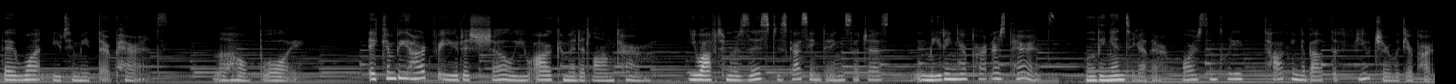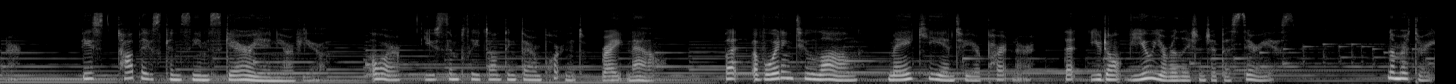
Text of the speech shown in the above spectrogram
they want you to meet their parents. Oh boy. It can be hard for you to show you are committed long-term. You often resist discussing things such as meeting your partner's parents, moving in together, or simply talking about the future with your partner. These topics can seem scary in your view, or you simply don't think they're important right now. But avoiding too long may key into your partner that you don't view your relationship as serious. Number three,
